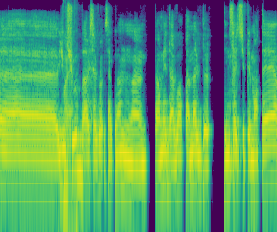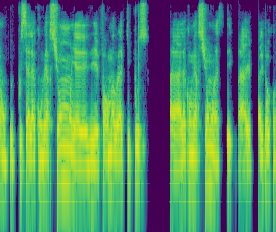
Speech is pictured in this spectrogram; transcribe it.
Euh, YouTube, bah, ça, ça quand même euh, permet d'avoir pas mal d'insights supplémentaires. On peut pousser à la conversion. Il y a des formats voilà qui poussent à la conversion. Bah, à l'époque, ça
